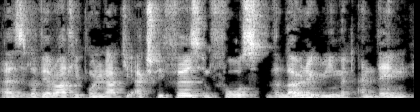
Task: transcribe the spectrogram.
as Olivia rightly pointed out, you actually first enforce the loan agreement, and then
